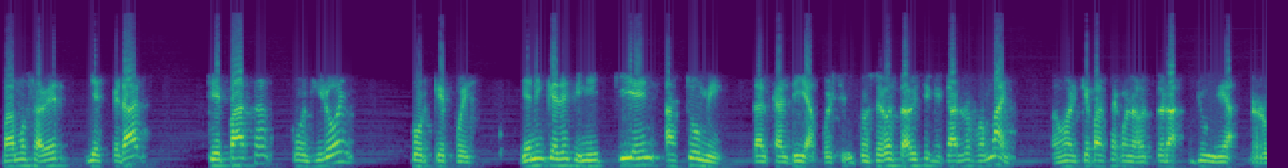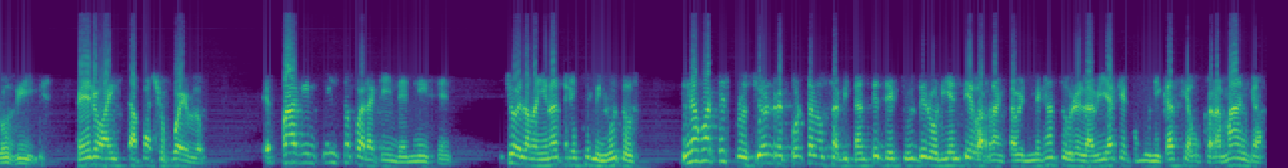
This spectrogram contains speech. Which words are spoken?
Vamos a ver y esperar qué pasa con Girón, porque pues tienen que definir quién asume la alcaldía. Pues el Consejo de Estado dice que Carlos Román. Vamos a ver qué pasa con la doctora Julia Rodríguez. Pero ahí está Pacho Pueblo. Que pague impuestos para que indemnicen. 8 de la mañana, 13 minutos. Una fuerte explosión reportan los habitantes del sur del oriente de Barranca Bermeja sobre la vía que comunica hacia Bucaramanga.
